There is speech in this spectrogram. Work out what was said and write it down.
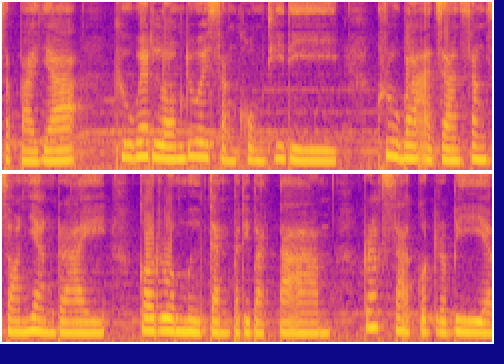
สปายะ คือแวดล้อมด้วยสังคมที่ดี ครูบาอาจารย์สั่งสอนอย่างไร ก็รวมมือกันปฏิบัติตาม รักษากฎระเบียบ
